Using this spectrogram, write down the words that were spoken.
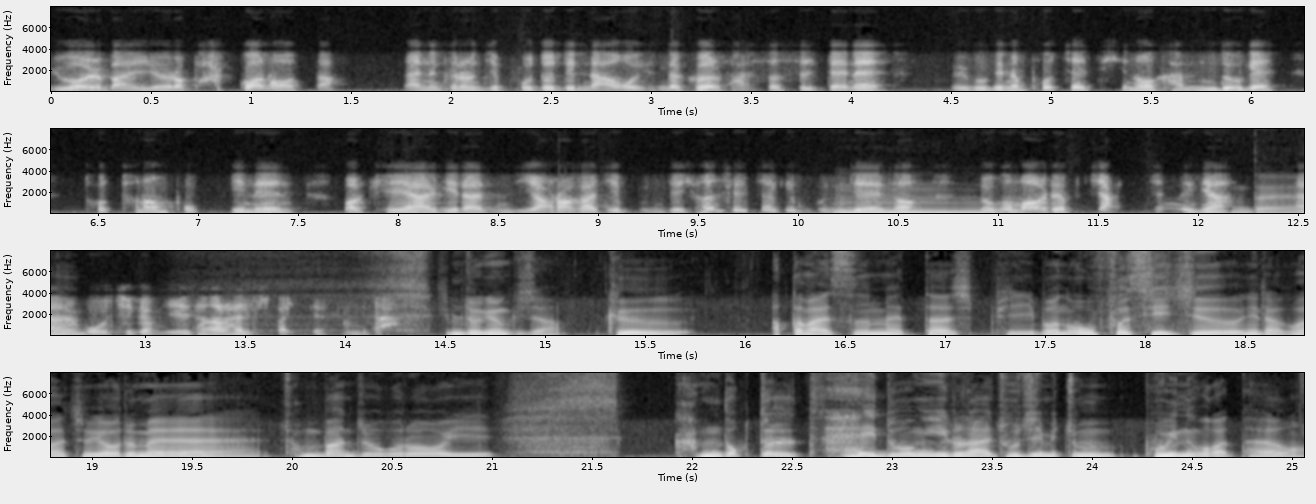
6월 만료로 바꿔놓았다라는 그런 이제 보도들이 나오고 있습니다. 그걸 봤었을 때는 결국에는 포체티노 감독의 토트넘 복귀는 뭐 계약이라든지 여러 가지 문제, 현실적인 문제에서 음. 조금 어렵지 네. 않겠느냐라고 지금 예상을 할 수가 있겠습니다. 김종현 기자, 그 아까 말씀했다시피 이번 오프 시즌이라고 하죠. 여름에 전반적으로 이 감독들 대이동이 일어날 조짐이 좀 보이는 것 같아요.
